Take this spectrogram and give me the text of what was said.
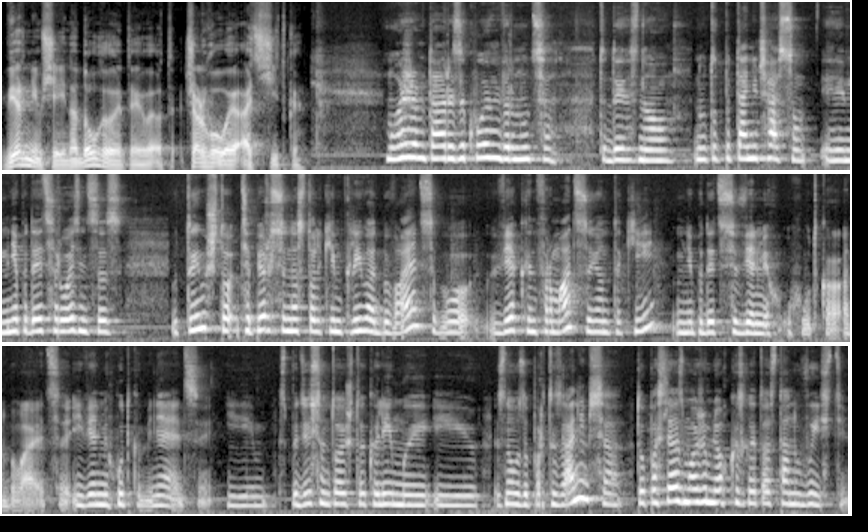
Вернемся і надоўга гэтая вот, чарговая адсітка. Можем та рызыкуем вярнуцца туды зноў. Ну тут пытанне часу. Мне падаецца розніца з у тым што цяпер все настолькі імкліва адбываецца бо век інфармацыі ён такі мне падаецца вельмі хутка адбываецца і вельмі хутка мяняецца. І спадзяюся тое што калі мы і зноў запартызанімся то пасля зможам лёгка з гэтага стану выйсці.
